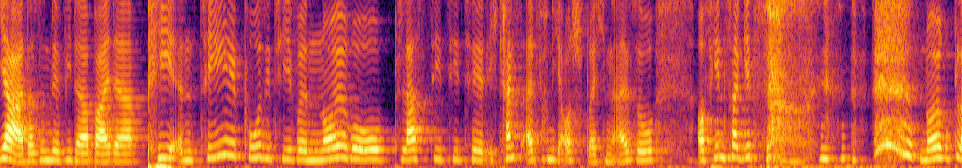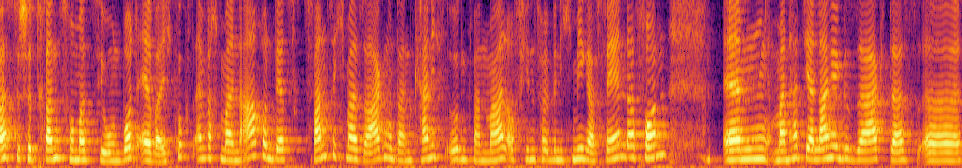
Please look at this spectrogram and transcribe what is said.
ja, da sind wir wieder bei der PNT, positive Neuroplastizität. Ich kann es einfach nicht aussprechen. Also auf jeden Fall geht es da. Neuroplastische Transformation, whatever. Ich gucke es einfach mal nach und werde es 20 Mal sagen und dann kann ich es irgendwann mal. Auf jeden Fall bin ich mega Fan davon. Ähm, man hat ja lange gesagt, dass, äh,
